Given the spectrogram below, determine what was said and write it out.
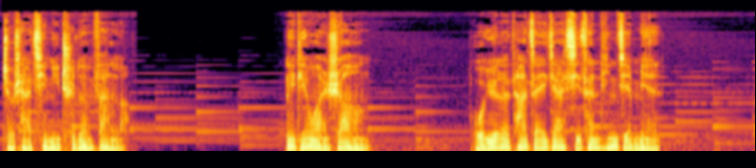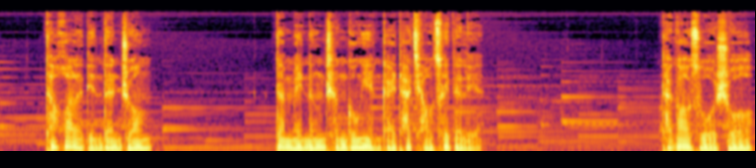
就差请你吃顿饭了。”那天晚上，我约了他在一家西餐厅见面。他化了点淡妆，但没能成功掩盖他憔悴的脸。他告诉我说。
